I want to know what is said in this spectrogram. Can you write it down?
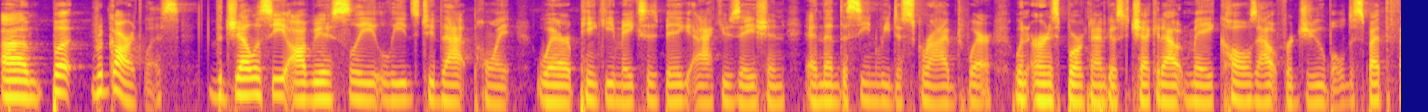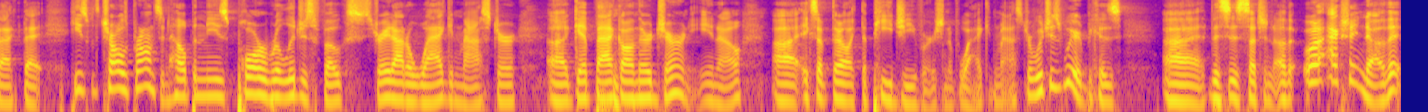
Um, but regardless, the jealousy obviously leads to that point where Pinky makes his big accusation, and then the scene we described where when Ernest Borgnine goes to check it out, May calls out for Jubal, despite the fact that he's with Charles Bronson helping these poor religious folks straight out of Wagon Master uh, get back on their journey, you know? Uh, except they're like the PG version of Wagon Master, which is weird because uh, this is such an other. Well, actually, no, they,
